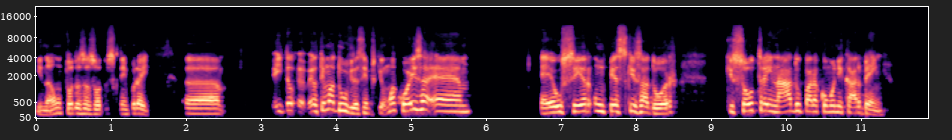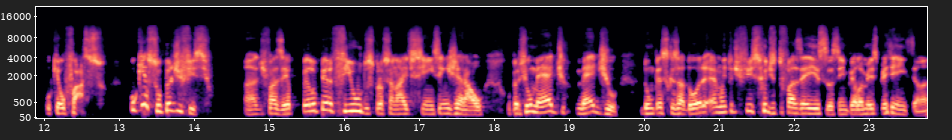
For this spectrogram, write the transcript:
E não todas as outras que tem por aí. Uh, então, eu tenho uma dúvida, assim, porque uma coisa é, é eu ser um pesquisador que sou treinado para comunicar bem o que eu faço, o que é super difícil uh, de fazer pelo perfil dos profissionais de ciência em geral. O perfil médio, médio de um pesquisador é muito difícil de tu fazer isso, assim, pela minha experiência, né?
